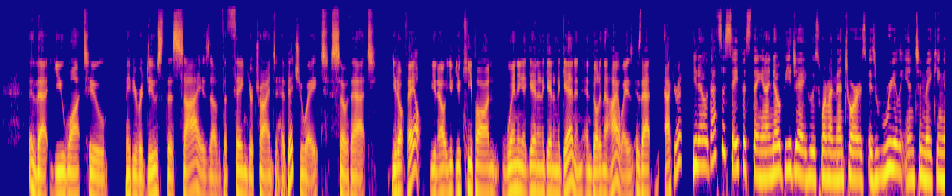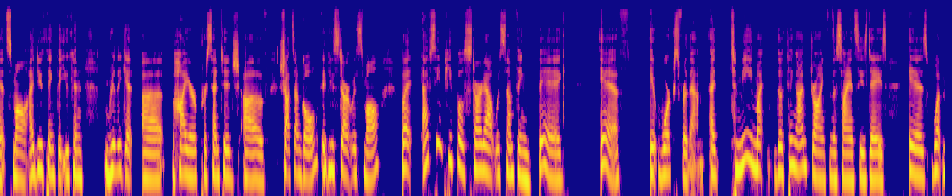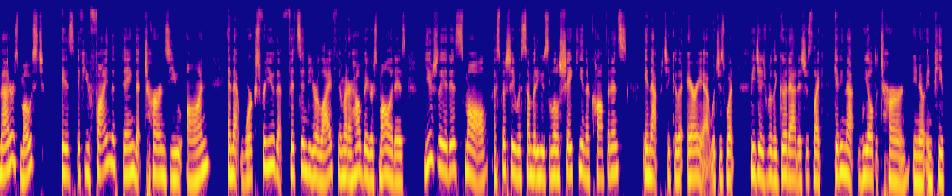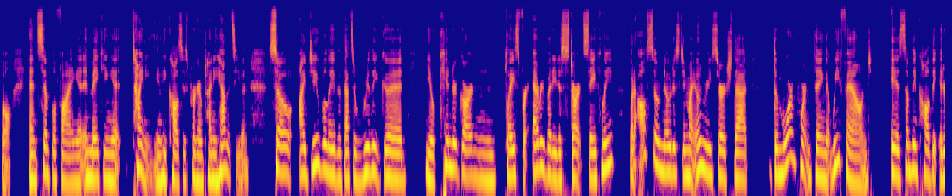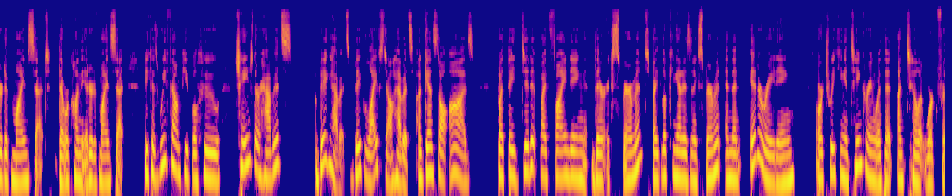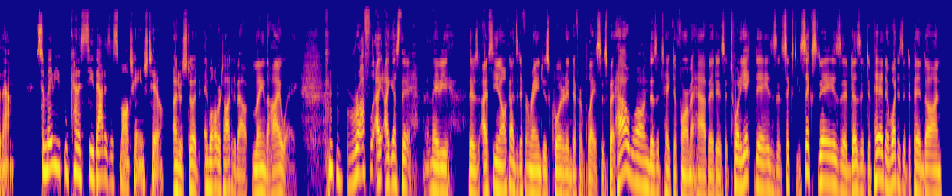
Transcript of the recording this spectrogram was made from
that you want to maybe reduce the size of the thing you're trying to habituate so that you don't fail. You know, you, you keep on winning again and again and again and, and building that highway. Is, is that accurate? You know, that's the safest thing. And I know BJ, who's one of my mentors, is really into making it small. I do think that you can really get a higher percentage of shots on goal if you start with small. But I've seen people start out with something big if it works for them. I, to me, my the thing I'm drawing from the science these days is what matters most is if you find the thing that turns you on and that works for you, that fits into your life, no matter how big or small it is. Usually it is small, especially with somebody who's a little shaky in their confidence in that particular area, which is what BJ is really good at is just like getting that wheel to turn, you know, in people and simplifying it and making it tiny. You know, he calls his program tiny habits even. So I do believe that that's a really good you know, kindergarten place for everybody to start safely. But I also noticed in my own research that the more important thing that we found is something called the iterative mindset that we're calling the iterative mindset because we found people who change their habits, big habits, big lifestyle habits against all odds, but they did it by finding their experiment, by looking at it as an experiment and then iterating or tweaking and tinkering with it until it worked for them. So maybe you can kind of see that as a small change too. Understood. And while we're talking about laying the highway, roughly, I, I guess that maybe there's I've seen all kinds of different ranges quoted in different places, but how long does it take to form a habit? Is it 28 days? Is it 66 days? Uh, does it depend? And what does it depend on?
